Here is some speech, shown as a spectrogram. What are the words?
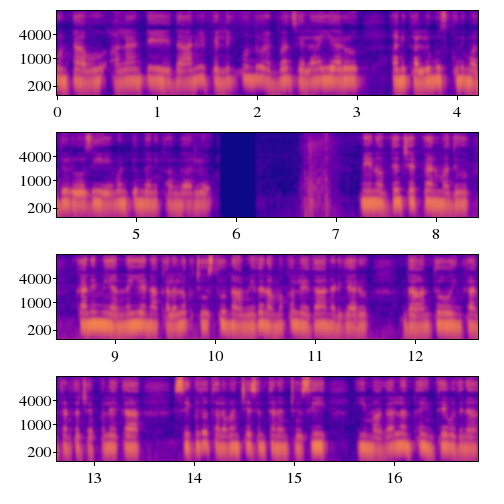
ఉంటావు. అలాంటి దానివి పెళ్ళికి ముందు అడ్వాన్స్ ఎలా అయ్యారు? అని కళ్ళు మూసుకుని మధు. రోజు ఏమంటుందని కంగారులో. నేను వద్దని చెప్పాను మధు కానీ మీ అన్నయ్య నా కలలోకి చూస్తూ నా మీద నమ్మకం లేదా? అని అడిగారు. దాంతో ఇంకా అంతటితో చెప్పలేక సిగ్గుతో తలవంచేసిన తనని చూసి ఈ మగాళ్ళంతా ఇంతే వదిన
